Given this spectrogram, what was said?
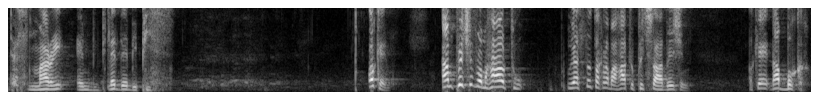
Just marry and let there be peace. Okay. I'm preaching from how to, we are still talking about how to preach salvation. Okay, that book.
